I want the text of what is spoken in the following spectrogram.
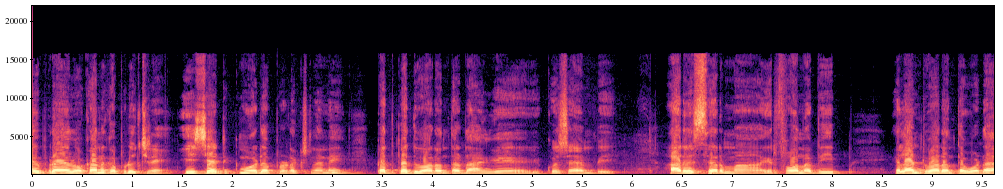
అభిప్రాయాలు ఒకనకప్పుడు వచ్చినాయి. ఏషియాటిక్ మోడ్ ఆఫ్ ప్రొడక్షన్ అని పెద్ద పెద్ద వారంతా డాంగే కుశాంబి ఆర్ఎస్ శర్మ ఇర్ఫాన్ హబీబ్ ఇలాంటి వారంతా కూడా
